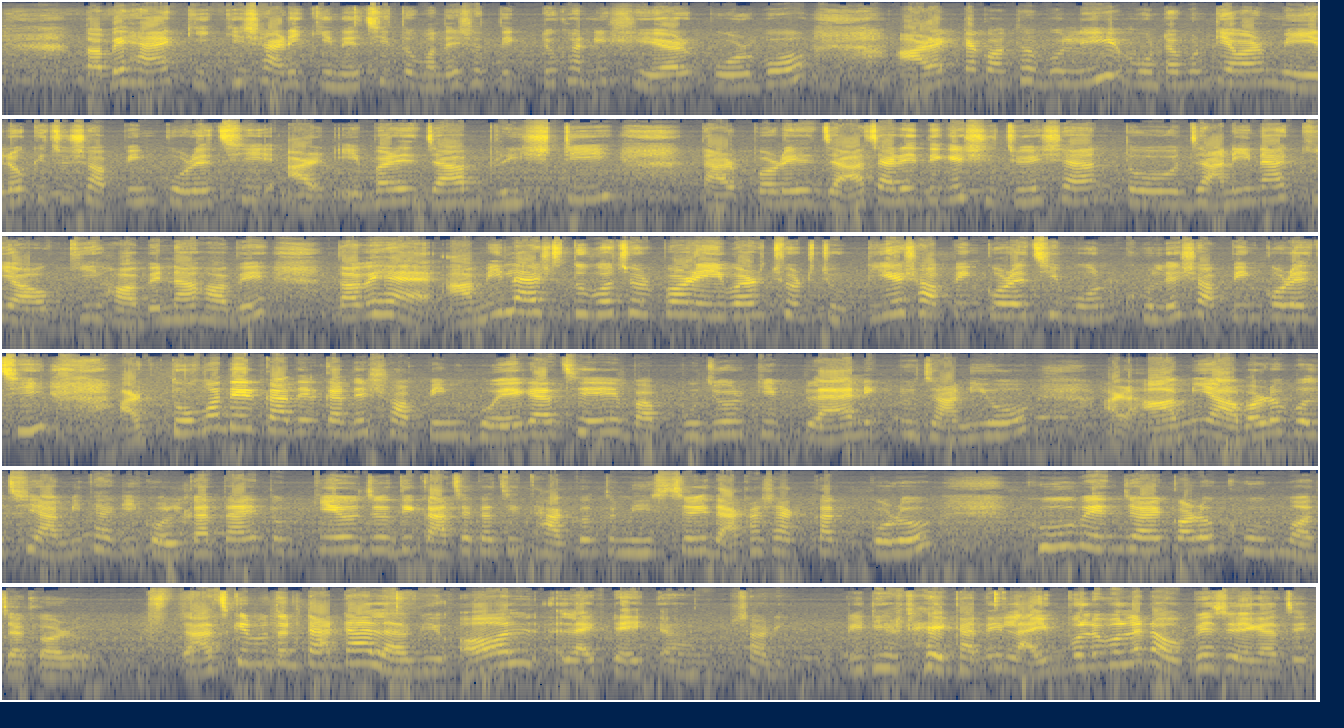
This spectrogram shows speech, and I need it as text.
তবে হ্যাঁ কী কী শাড়ি কিনেছি তোমাদের সাথে একটুখানি শেয়ার করব। আর একটা কথা বলি, মোটামুটি আমার মেয়েরও কিছু শপিং করেছি। আর এবারে যা বৃষ্টি, তারপরে যা চারিদিকে সিচুয়েশান তো জানি না কি কি হবে না হবে। তবে হ্যাঁ আমি লাস্ট দু বছর পর এইবার ছোট চুটিয়ে শপিং করেছি, মন খুলে শপিং করেছি। আর তোমাদের কাদের কাদের শপিং হয়ে গেছে বা পুজোর কি প্ল্যান একটু জানিও। আর আমি আবারও বলছি, আমি থাকি কলকাতায়, তো কেউ যদি কাছাকাছি থাকো তো নিশ্চয়ই দেখা সাক্ষাৎ করো। খুব এনজয় করো, খুব মজা করো। তো আজকের মতো টাটা লাভ ইউ অল লাইফটাই সরি ভিডিওটা এখানেই লাইভ বলে বলে না, অভ্যেস হয়ে গেছে।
